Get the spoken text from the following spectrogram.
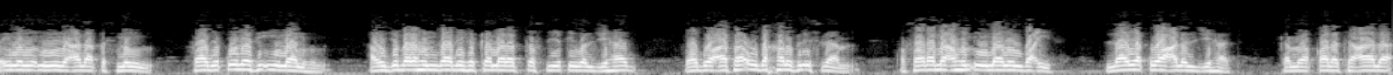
فإن المؤمنين على قسمين صادقون في إيمانهم أوجب لهم ذلك كمال التصديق والجهاد وضعفاء دخلوا في الإسلام فصار معهم إيمان ضعيف لا يقوى على الجهاد. كما قال تعالى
